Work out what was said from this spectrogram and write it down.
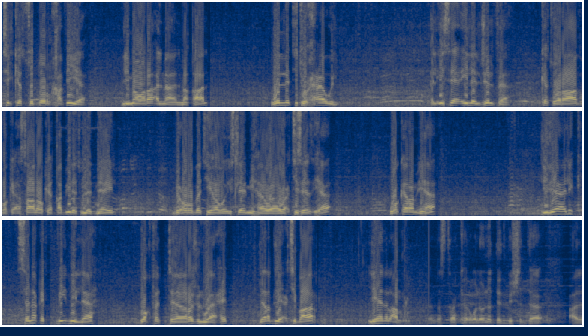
تلك السطور الخفية لما وراء المقال والتي تحاول الإساءة إلى الجلفة كتراث وكأصالة وكقبيلة ولاد نايل بعربتها وإسلامها واعتزازها وكرمها. لذلك سنقف بإذن الله وقفة رجل واحد لرد الاعتبار لهذا الأمر. نستنكر ونندد بشدة على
